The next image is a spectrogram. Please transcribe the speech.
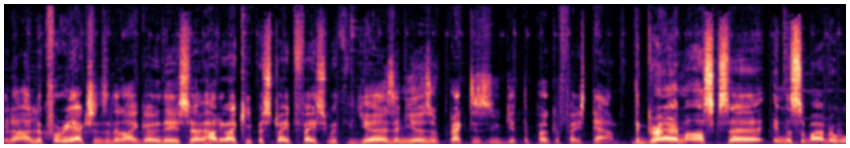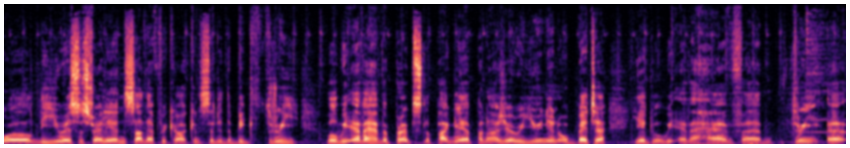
you know I look for reactions and then I go there. So how do I keep a straight face with years and years of practice you get the poker face down? The Graham asks uh, in the survivor world the US Australia and South Africa are considered the big three. Will we ever have a Probst LaPaglia Panagio reunion or better yet will we ever have um, three uh,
